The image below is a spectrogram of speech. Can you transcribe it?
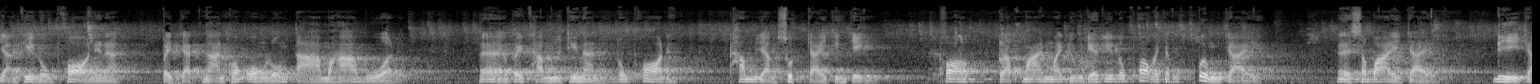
อย่างที่หลวงพ่อเนี่ยนะไปจัดงานขององค์หลวงตามหาบัวไปทำอยู่ที่นั่นหลวงพ่อเนี่ยทำอย่างสุดใจจริง ๆ พอกลับมามาอยู่เดี๋ยวที่หลวงพ่อก็จะปลื้มใจสบายใจดีใจ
